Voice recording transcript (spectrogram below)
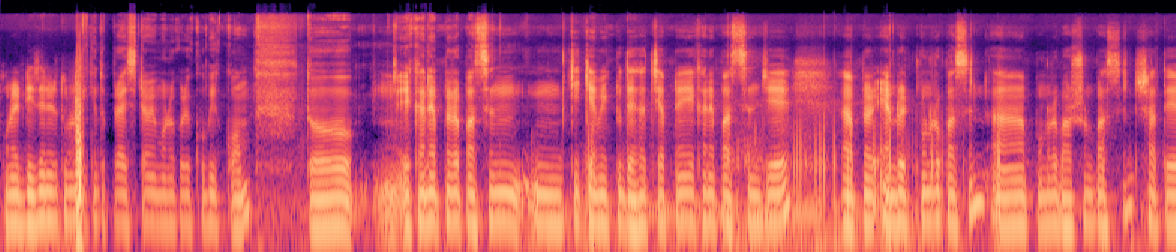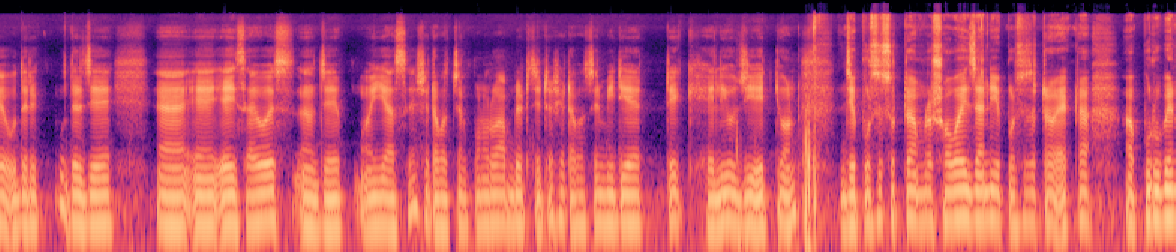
ফোনের ডিজাইনের তুলনায় কিন্তু প্রাইসটা আমি মনে করি খুবই কম। তো এখানে আপনারা পাচ্ছেন কী কী আমি একটু দেখাচ্ছি আপনি এখানে পাচ্ছেন যে, আপনার অ্যান্ড্রয়েড পনেরো পাচ্ছেন পনেরো ভার্সন পাচ্ছেন। সাথে ওদের ওদের যে এইচ আইওএস যে ইয়ে আছে, সেটা পাচ্ছেন পনেরো আপডেট যেটা, সেটা পাচ্ছেন MediaTek Helio G eighty one যে প্রসেসরটা আমরা সবাই জানি, এই প্রসেসরটা একটা প্রুভেন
